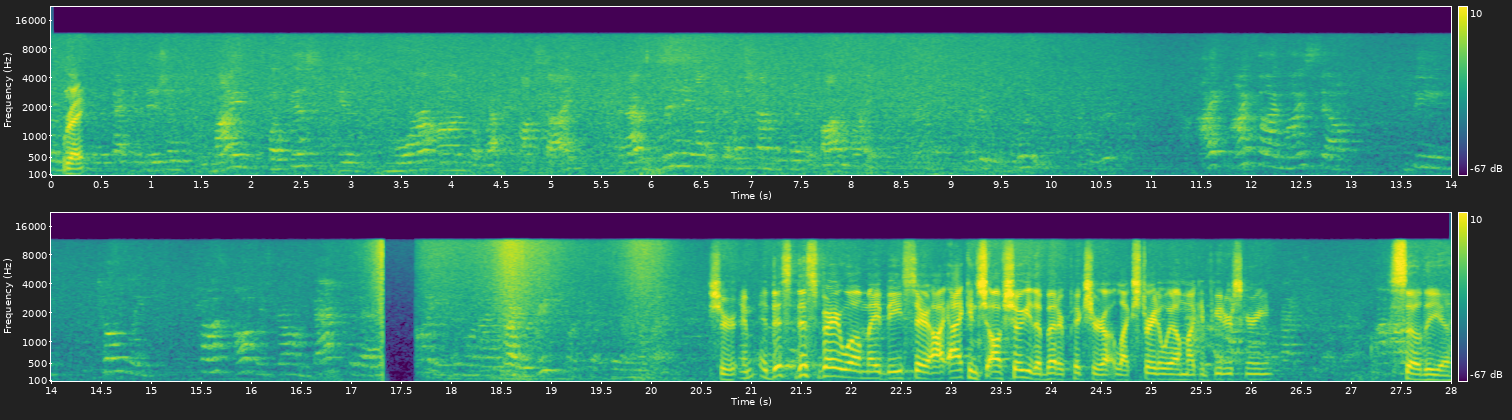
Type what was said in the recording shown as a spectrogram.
And Right. With that division, my focus is more on the left top side, and I really haven't spent much time looking at the bottom right. If it was blue, I, I find myself being totally, always drawn back to that even when I try to reach there. Sure. And this this very well may be Sarah. I, I can sh- I'll show you the better picture uh, like straight away on my computer screen. So the uh,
